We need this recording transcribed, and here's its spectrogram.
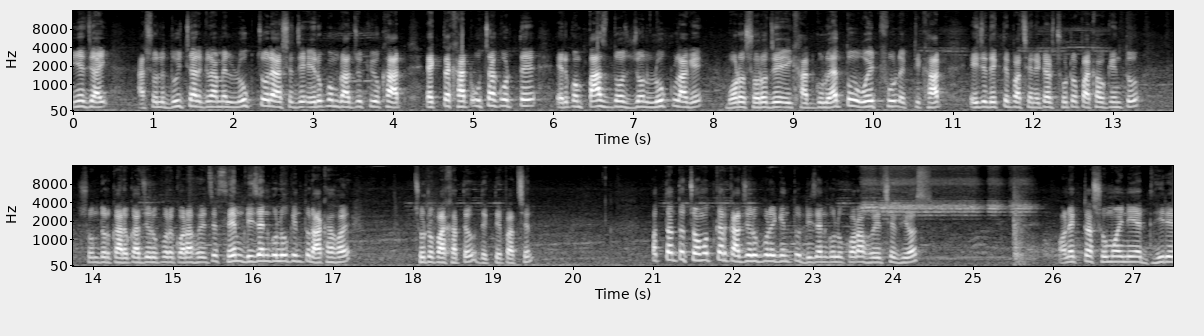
নিয়ে যাই, আসলে দুই চার গ্রামের লোক চলে আসে যে এরকম রাজকীয় খাট, একটা খাট উঁচা করতে এরকম পাঁচ জন লোক লাগে। বড় সড়ো যে এই খাটগুলো, এত ওয়েটফুল একটি খাট। এই যে দেখতে পাচ্ছেন, এটার ছোট পাখাও কিন্তু সুন্দর কারুকাজের উপরে করা হয়েছে। সেম ডিজাইনগুলো কিন্তু রাখা হয় ছোট পাখাতেও, দেখতে পাচ্ছেন। অত্যন্ত চমৎকার কাজের উপরে কিন্তু ডিজাইনগুলো করা হয়েছে ভিওস অনেকটা সময় নিয়ে ধীরে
